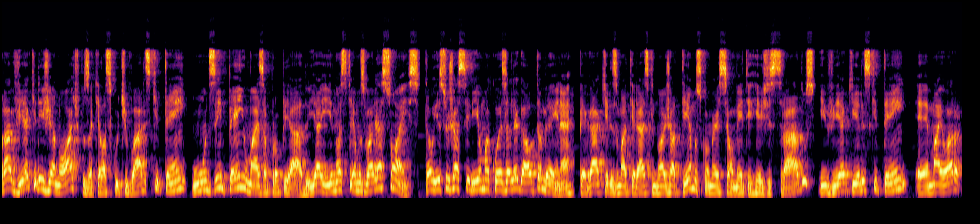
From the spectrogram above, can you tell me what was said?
para ver aqueles genótipos, aquelas cultivares que têm um desempenho mais apropriado. E aí nós temos variações. Então isso já seria uma coisa legal também, né? Pegar aqueles materiais que nós já temos comercialmente registrados e ver aqueles que têm é, maior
